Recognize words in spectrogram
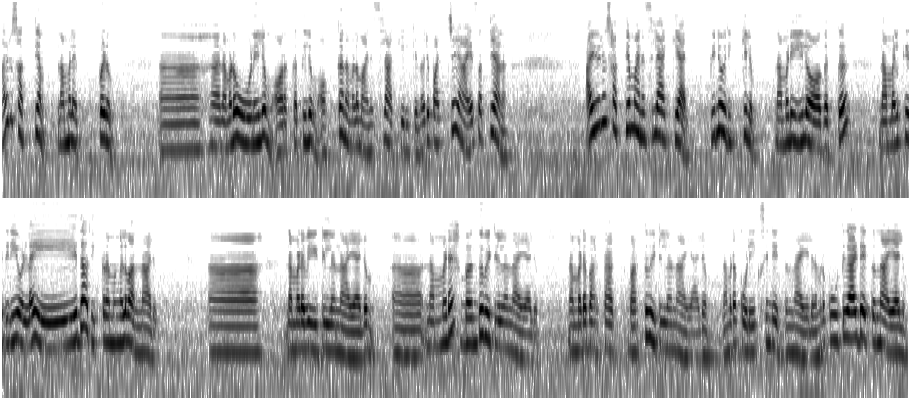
ആ ഒരു സത്യം നമ്മളെപ്പോഴും നമ്മുടെ ഊണിലും ഉറക്കത്തിലും ഒക്കെ നമ്മൾ മനസ്സിലാക്കിയിരിക്കുന്ന ഒരു പച്ചയായ സത്യമാണ്. ആ ഒരു സത്യം മനസ്സിലാക്കിയാൽ പിന്നെ ഒരിക്കലും നമ്മുടെ ഈ ലോകത്ത് നമ്മൾക്കെതിരെയുള്ള ഏത് അതിക്രമങ്ങൾ വന്നാലും നമ്മുടെ വീട്ടിൽ നിന്നായാലും നമ്മുടെ ബന്ധു വീട്ടിൽ നിന്നായാലും നമ്മുടെ ഭർത്താ ഭർത്ത വീട്ടിൽ നിന്നായാലും നമ്മുടെ കൊളീഗ്സിന്റെ അടുത്തു നിന്നായാലും നമ്മുടെ കൂട്ടുകാരുടെ അടുത്തു നിന്നായാലും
